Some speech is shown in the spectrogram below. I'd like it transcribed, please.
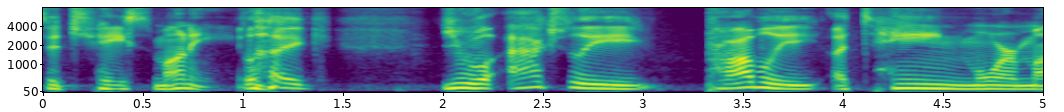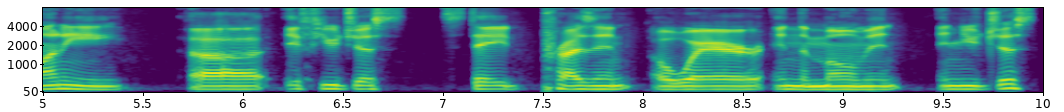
to chase money like you will actually probably attain more money uh, if you just stayed present aware in the moment and you just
